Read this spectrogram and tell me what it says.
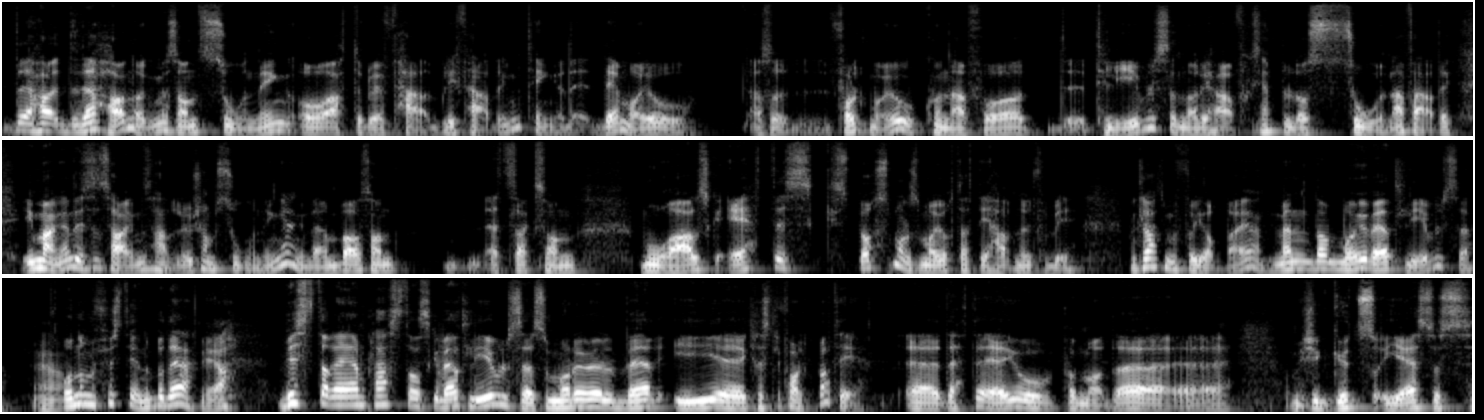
Det har, har noe med sånn soning og at du er fer, blir ferdig med ting. og det må jo altså, Folk må jo kunne få tilgivelse når de har f.eks. sona ferdig. I mange av disse sakene handler det jo ikke om soning engang. Det er bare sånn, et slags sånn moralsk og etisk spørsmål som har gjort at de havner ut forbi. Men klart de må få jobbe igjen. Men det må jo være tilgivelse. Ja. Og når vi først er inne på det Ja. Hvis det er en plass der skal være tilgivelse, så må det vel være i eh, Kristelig Folkeparti. Eh, dette er jo på en måte, eh, om ikke Guds og Jesus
